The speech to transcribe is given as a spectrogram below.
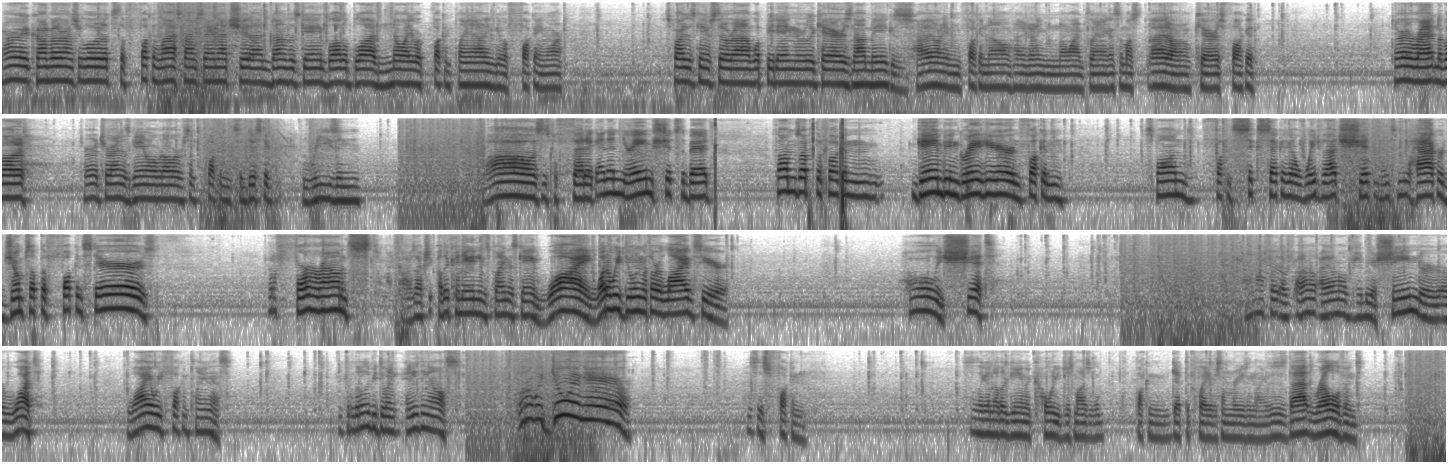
Alright, Combat Arms Reloaded, that's the fucking last time saying that shit. I'm done with this game, blah blah blah. I have no idea what fucking playing. I don't even give a fuck anymore. Surprised this game's still around. Whoopie ding, who really cares? Not me, because I don't even fucking know. I don't even know why I'm playing. I guess I must... I don't know. Cares? Fuck it. Tired of ranting about it. Tired of trying this game over and over for some fucking sadistic reason. Wow, this is pathetic. And then your aim shits the bed. Thumbs up the fucking game being great here and fucking spawn fucking six seconds. You gotta wait for that shit. And then some little hacker jumps up the fucking stairs. Gotta fart around and... oh my god, there's actually other Canadians playing this game. Why? What are we doing with our lives here? Holy shit. I, I don't know. I don't know if I should be ashamed or or what. Why are we fucking playing this? We could literally be doing anything else. What are we doing here? This is fucking... This is like another game that Cody just might as well fucking get to play for some reason. Like, this is that relevant.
